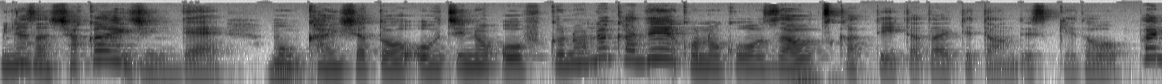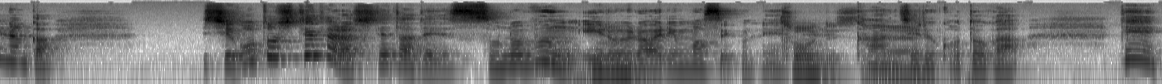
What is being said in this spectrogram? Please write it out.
皆さん社会人で、もう会社とお家の往復の中でこの講座を使っていただいてたんですけど、やっぱりなんか仕事してたらしてたで、その分いろいろありますよね。そうですね。感じることが。で、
